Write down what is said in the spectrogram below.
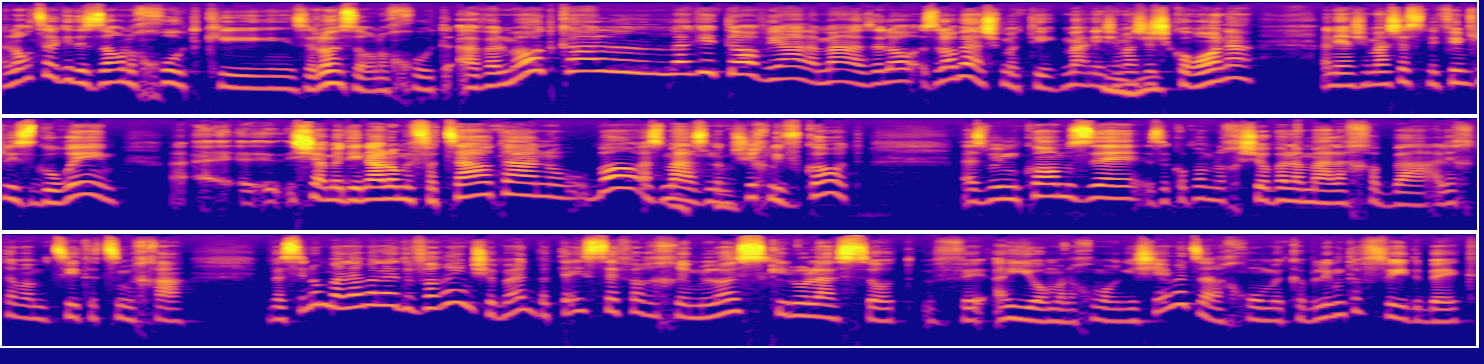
אני לא רוצה להגיד אזור נוחות, כי זה לא אזור נוחות, אבל מאוד קל להגיד, טוב, יאללה, מה, זה לא, זה לא באשמתי. מה, אני אשמה שיש קורונה? אני אשמה שהסניפים שלי סגורים? שהמדינה לא מפצה אותנו? בוא, אז מה, אז נמשיך לבכות? אז במקום זה, זה כל פעם לחשוב על המהלך הבא, על איך אתה ממציא את עצמך. ועשינו מלא מלא דברים שבאמת בתי ספר אחרים לא השכילו לעשות, והיום אנחנו מרגישים את זה, אנחנו מקבלים את הפידבק.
